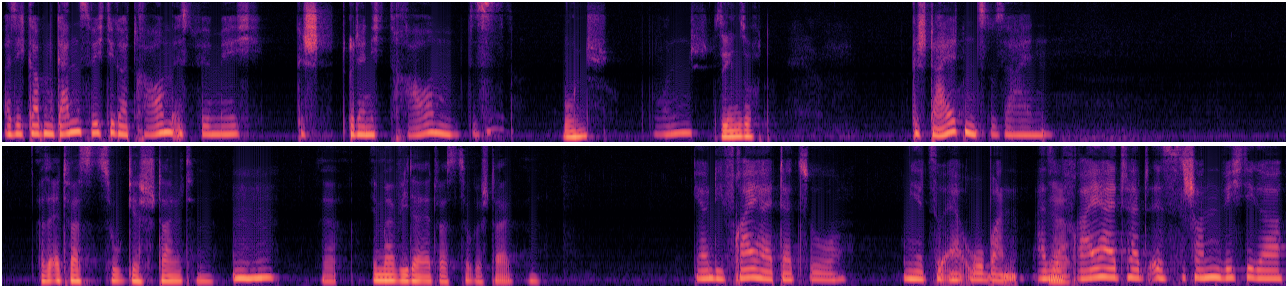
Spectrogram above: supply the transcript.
Also ich glaube, ein ganz wichtiger Traum ist für mich, oder nicht Traum, das Wunsch, Wunsch, Sehnsucht. gestalten zu sein. Also etwas zu gestalten. Mhm. Ja. Immer wieder etwas zu gestalten. Ja, und die Freiheit dazu, mir zu erobern. Also Ja. Freiheit hat, ist schon ein wichtiger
